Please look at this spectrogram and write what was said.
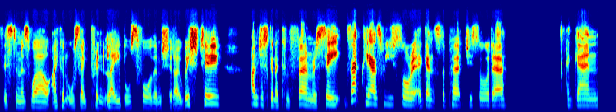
system as well. I could also print labels for them should I wish to. I'm just going to confirm receipt exactly as we saw it against the purchase order. Again,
